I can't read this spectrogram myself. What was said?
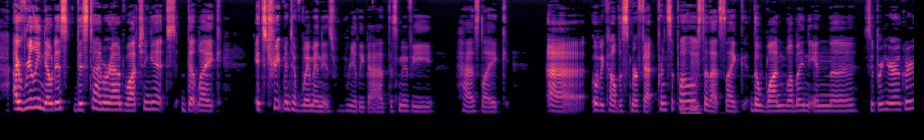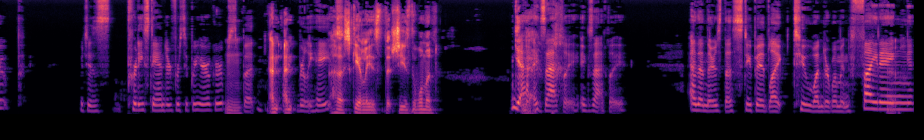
I really noticed this time around watching it that like its treatment of women is really bad. This movie has like uh what we call the Smurfette principle. Mhm. So that's like the one woman in the superhero group, which is pretty standard for superhero groups, Mm. but And I and really hate. her skill is that she's the woman. Yeah, Yeah. exactly, exactly. And then there's the stupid like two Wonder Women fighting,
